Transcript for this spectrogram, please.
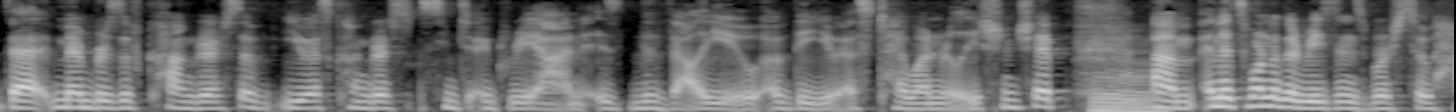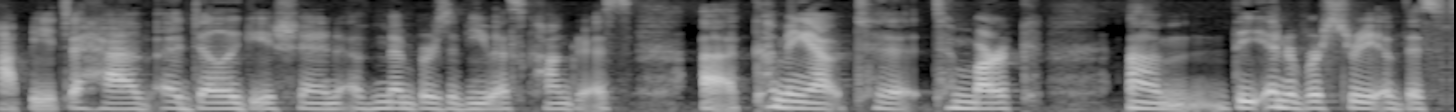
that members of Congress, of U.S. Congress, seem to agree on is the value of the U.S.-Taiwan relationship, um, and that's one of the reasons we're so happy to have a delegation of members of U.S. Congress uh, coming out to to mark um, the anniversary of this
